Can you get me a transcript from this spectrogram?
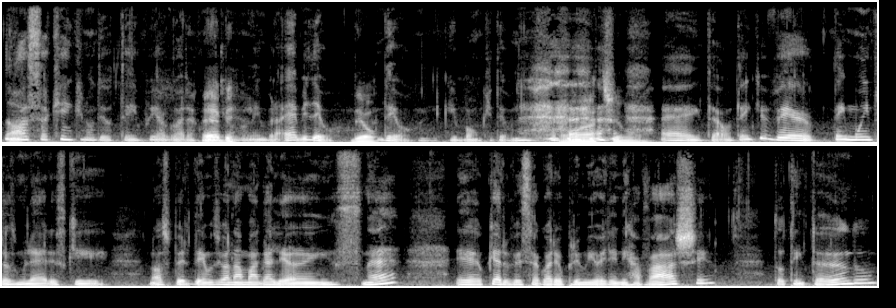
Nossa, quem que não deu tempo? E agora? Como é Hebe. que eu vou lembrar? Hebe deu. Deu? Deu. Que bom que deu, né? Ótimo. É, então, tem que ver. Tem muitas mulheres que nós perdemos. Joana Magalhães, né? É, eu quero ver se agora eu premio a Irene Ravache. Estou tentando.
